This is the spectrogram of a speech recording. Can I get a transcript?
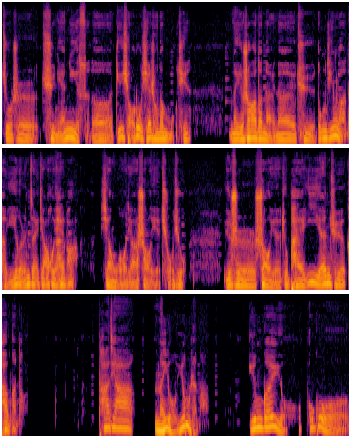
就是去年溺死的狄小璐先生的母亲。美莎的奶奶去东京了，他一个人在家会害怕，向我家少爷求救，于是少爷就派一言去看看他。他家没有佣人吗？应该有。不过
